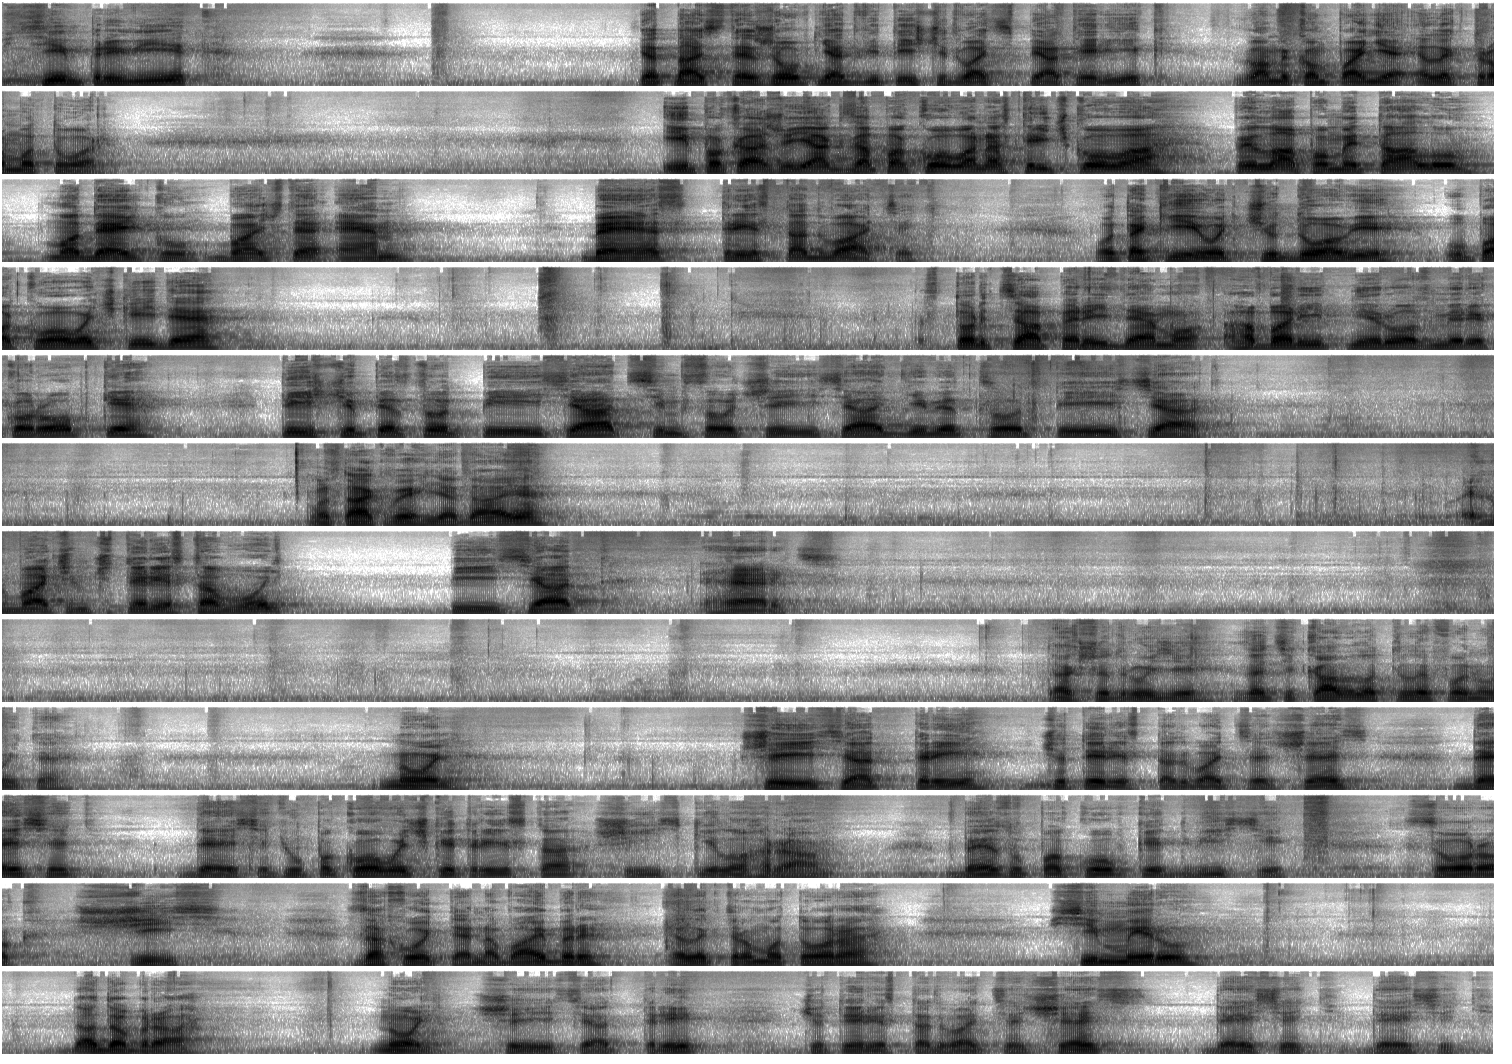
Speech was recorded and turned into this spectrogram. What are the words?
Всім привіт! 15 жовтня 2025 рік. З вами компанія Електромотор. І покажу, як запакована стрічкова пила по металу. Модельку, бачите, МБС 320. Отакі от чудові упаковочки йде. З торця перейдемо габаритні розміри коробки 1550, 760, 950. Отак виглядає. Як бачимо, 400 вольт, 50 Гц. Так що, друзі, зацікавило, телефонуйте. 0 63 426 10 10. Упаковочки 306 кілограм. Без упаковки 246. Заходьте на Viber електромотора. Всім миру. До добра. 063 426 10 10.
